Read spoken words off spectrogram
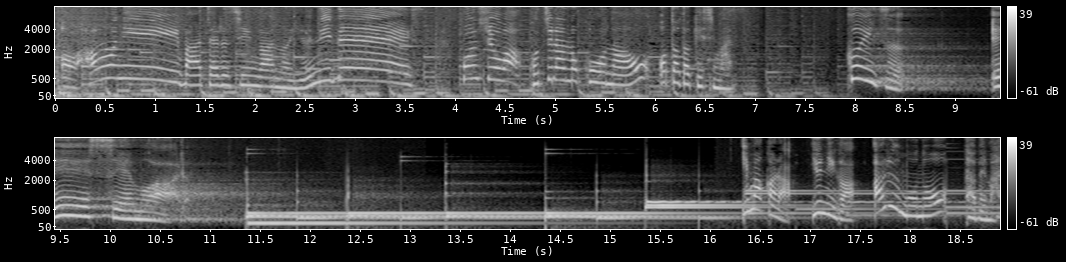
おハモニーバーチャルシンガーのユニです。今週はこちらのコーナーをお届けします。クイズ。ASMR 今からユニがあるものを食べます。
